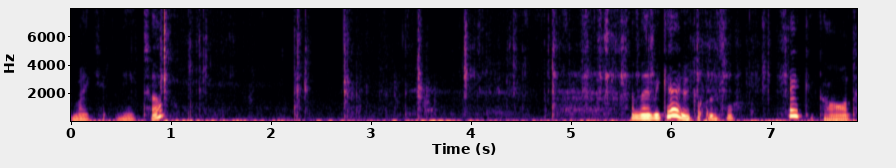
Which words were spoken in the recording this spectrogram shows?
Make it neater. And there we go we've got a little shaker card.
